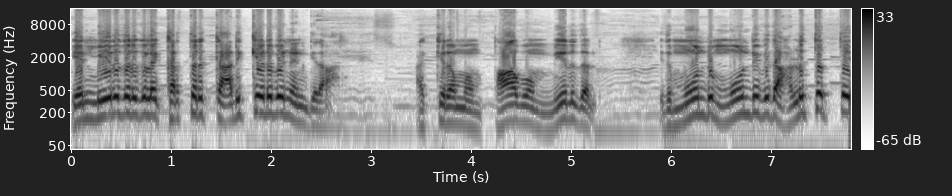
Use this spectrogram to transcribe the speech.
என் மீறுதல்களை கர்த்தருக்கு அறிக்கையிடுவேன் என்கிறார். அக்கிரமம் பாவம் மீறுதல் இது மூன்று மூன்று வித அழுத்தத்தை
